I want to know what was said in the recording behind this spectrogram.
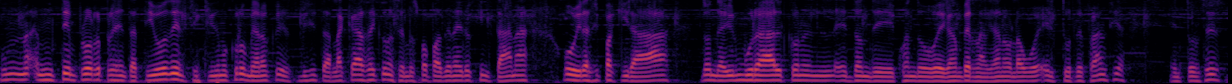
un, templo representativo del ciclismo colombiano que es visitar la casa y conocer los papás de Nairo Quintana, o ir a Zipaquirá, donde hay un mural con el, eh, donde cuando Egan Bernal ganó el Tour de Francia. Entonces,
